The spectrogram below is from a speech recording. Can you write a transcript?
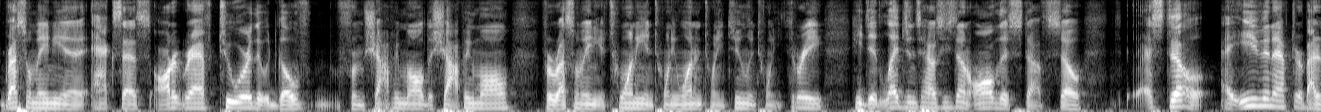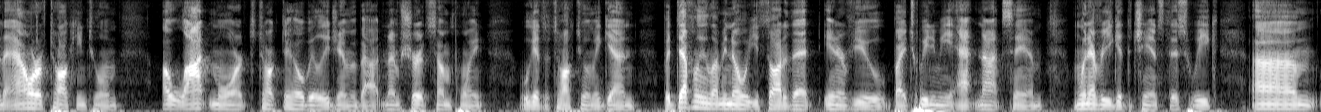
WrestleMania Access Autograph Tour that would go f- from shopping mall to shopping mall for WrestleMania 20 and 21 and 22 and 23. He did Legends House. He's done all this stuff. So, uh, still, uh, even after about an hour of talking to him, a lot more to talk to Hillbilly Jim about. And I'm sure at some point we'll get to talk to him again. But definitely let me know what you thought of that interview by tweeting me at not Sam whenever you get the chance this week, because um,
